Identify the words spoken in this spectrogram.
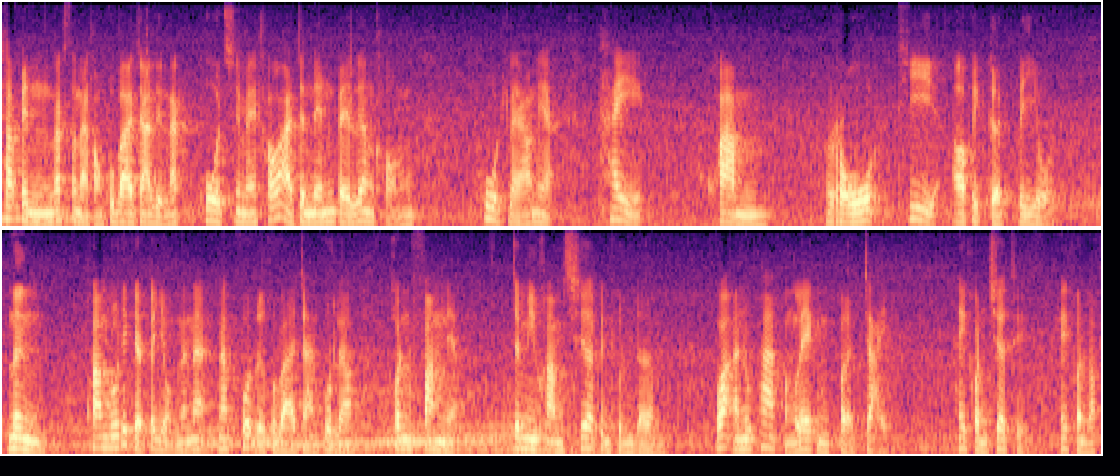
ถ้าเป็นลักษณะของครูบาอาจารย์หรือนักพูดใช่ไหมเขาอาจจะเน้นไปเรื่องของพูดแล้วเนี่ยให้ความรู้ที่เอาไปเกิดประโยชน์หนึ่ง ความรู้ที่เกิดประโยชน์นั้นนะนักพูดหรือครูบาอาจารย์พูดแล้ว คนฟังเนี่ยจะมีความเชื่อเป็นทุนเดิม ว่าอนุภาพของเลขมันเปิดใจ ให้คนเชื่อถือ ให้คนรับ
